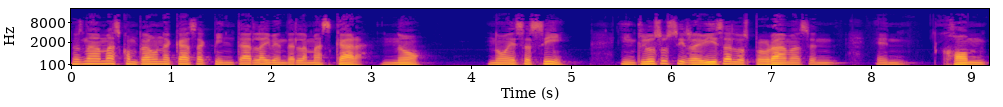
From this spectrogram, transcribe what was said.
No es nada más comprar una casa, pintarla y venderla más cara. No, no es así. Incluso si revisas los programas en, en Home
